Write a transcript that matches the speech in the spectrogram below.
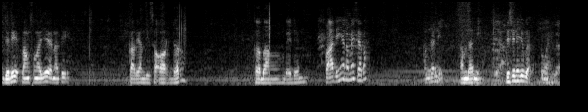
Jadi langsung aja ya nanti kalian bisa order ke Bang Deden. Kalau adiknya namanya siapa? Amdani. Amdani. Iya. Di sini juga rumahnya. Juga.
